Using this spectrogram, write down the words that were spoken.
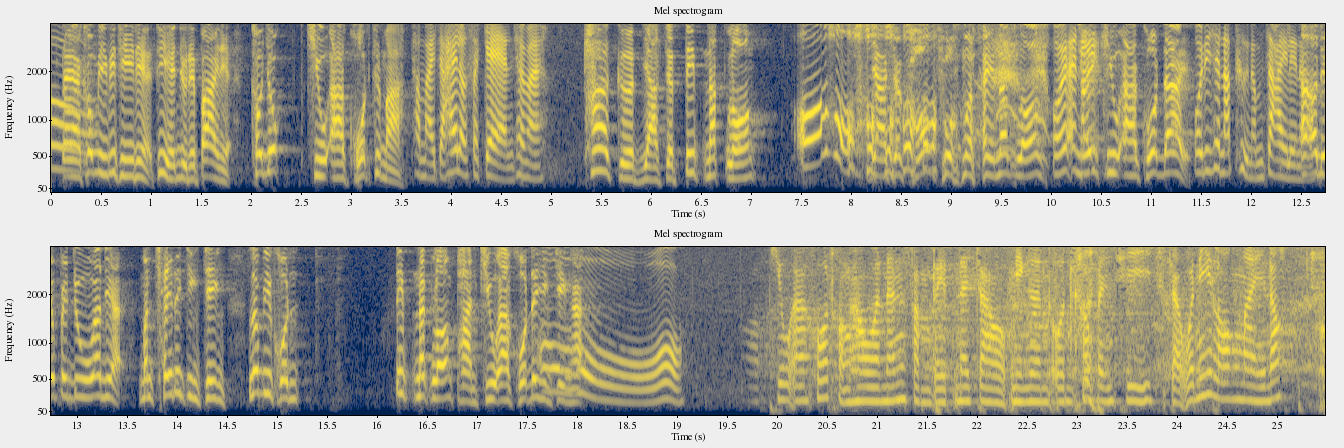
อแต่เขามีวิธีเนี่ยที่เห็นอยู่ในป้ายเนี่ยเขายก QR code ขึ้นมาทำไมจะให้เราสแกนใช่ไหมถ้าเกิดอยากจะติปนักร้องโอ้โหอยากจะคล้องพวงมาลัยนักร้องโอ้ยอันนี้ใช้ QR code ได้โอ้ดิฉันนับถือน้ำใจเลยนะอะเดี๋ยวไปดูว่าเนี่ยมันใช้ได้จริง ๆ แล้วมีคนติปนักร้องผ่าน QR code ได้จริงๆฮะโอ้โห QR code ของเฮาวันนั้นสำเร็จนะเจ้ามีเงินโอนเข้าบัญชีจากวันนี้ลองใหม่เนาะโห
